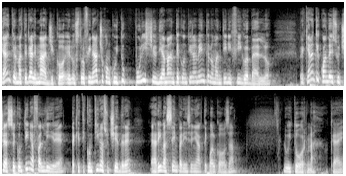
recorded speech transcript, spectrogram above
e anche il materiale magico e lo strofinaccio con cui tu pulisci il diamante continuamente lo mantieni figo e bello. Perché anche quando hai successo e continui a fallire, perché ti continua a succedere e arriva sempre ad insegnarti qualcosa, lui torna, ok?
